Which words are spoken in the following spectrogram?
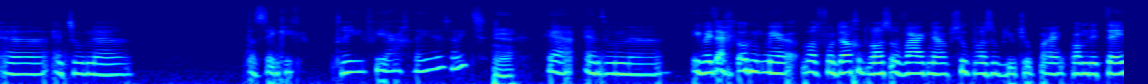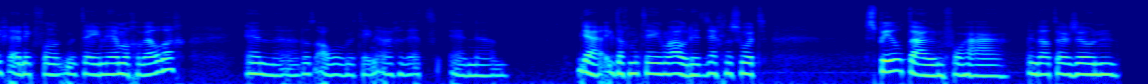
Eh, en toen, eh, dat is denk ik drie, vier jaar geleden, zoiets. Ja. Ja, en toen... eh, ik weet eigenlijk ook niet meer wat voor dag het was of waar ik naar op zoek was op YouTube. Maar ik kwam dit tegen en ik vond het meteen helemaal geweldig. En dat album meteen aangezet. En ehm, ja, ik dacht meteen, wauw, dit is echt een soort speeltuin voor haar. En dat er zo'n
